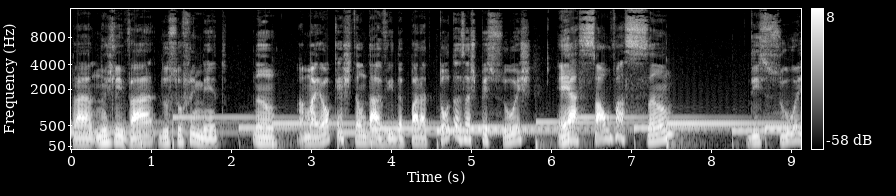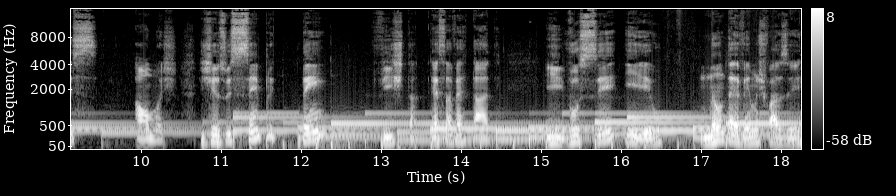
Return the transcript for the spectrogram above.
para nos livrar do sofrimento. Não, a maior questão da vida para todas as pessoas é a salvação de suas almas. Jesus sempre tem vista essa verdade e você e eu não devemos fazer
